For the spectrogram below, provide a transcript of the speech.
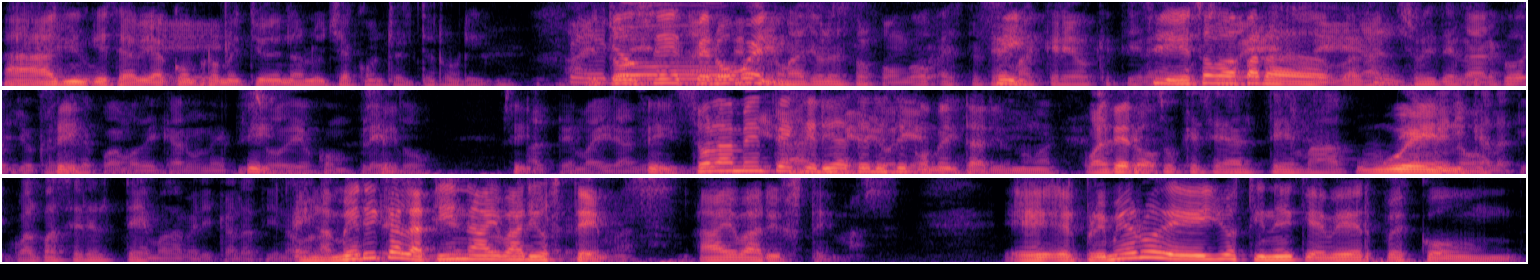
a alguien que se había comprometido en la lucha contra el terrorismo. Entonces, pero este bueno. yo les propongo, este tema creo que tiene sí, eso va para, de, ancho y de largo. Yo creo que le podemos dedicar un episodio completo. al tema Irán. Sí, solamente quería hacer ese comentario. ¿Cuál crees tú que sea el tema de América Latina? ¿Cuál va a ser el tema de América Latina? En América Latina hay varios temas. Hay varios temas. Eh, el primero de ellos tiene que ver pues con,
